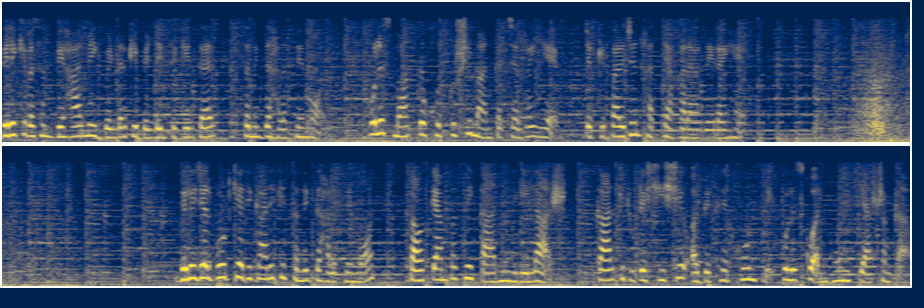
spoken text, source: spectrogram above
दिल्ली के वसंत विहार में एक बिल्डर की बिल्डिंग से गिरकर संदिग्ध हालत में मौत। पुलिस मौत को खुदकुशी मानकर चल रही है, जबकि परिजन हत्या करार दे रहे हैं। दिल्ली जल बोर्ड के अधिकारी की संदिग्ध हालत में मौत। साउथ कैंपस में कार में मिली लाश। कार के टूटे शीशे और बिखरे खून से पुलिस को अनहोनी की आशंका।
